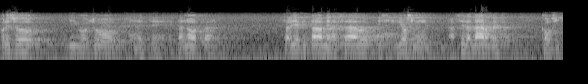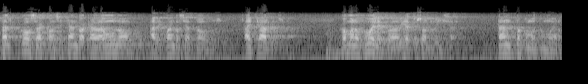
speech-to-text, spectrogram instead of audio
Por eso digo yo en este, esta nota, sabía que estaba amenazado y siguió sin hacer alardes, como si tal cosa aconsejando a cada uno, adecuándose a todos. Ay, Carlos, cómo nos duele todavía tu sonrisa, tanto como tu muerte.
